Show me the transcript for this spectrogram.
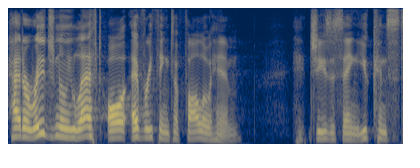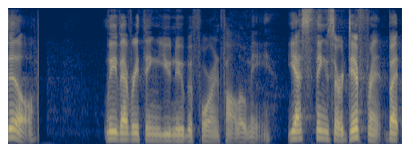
had originally left all everything to follow him. Jesus saying, You can still leave everything you knew before and follow me. Yes, things are different, but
